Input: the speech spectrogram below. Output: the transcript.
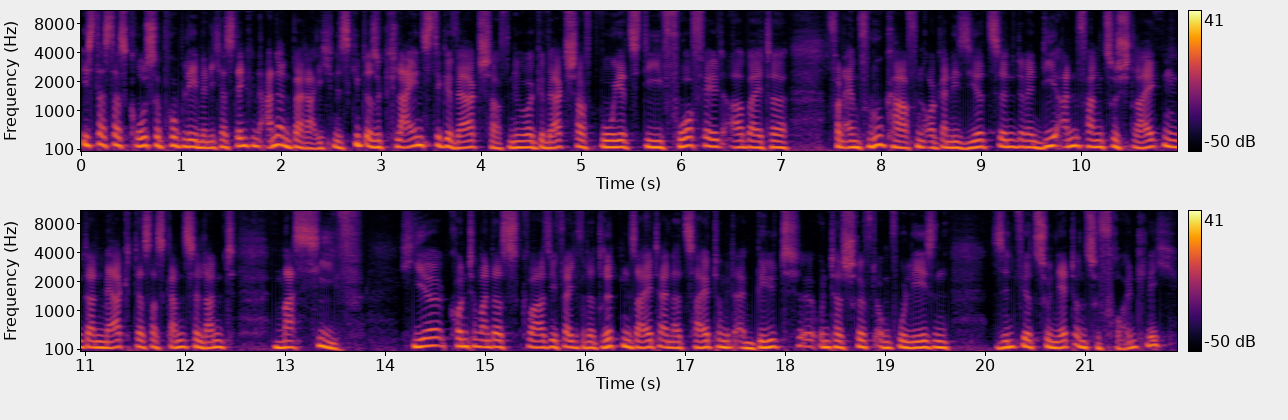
Ist das das große Problem? Wenn ich das denke in anderen Bereichen, es gibt also kleinste Gewerkschaften, eine Gewerkschaft, wo jetzt die Vorfeldarbeiter von einem Flughafen organisiert sind. Wenn die anfangen zu streiken, dann merkt das das ganze Land massiv. Hier konnte man das quasi vielleicht auf der dritten Seite einer Zeitung mit einem Bildunterschrift irgendwo lesen. Sind wir zu nett und zu freundlich?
